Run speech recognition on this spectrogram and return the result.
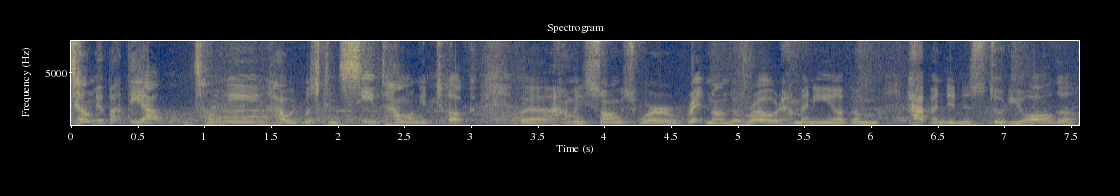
Tell me about the album. Tell me how it was conceived, how long it took, uh, how many songs were written on the road, how many of them happened in the studio, all the.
